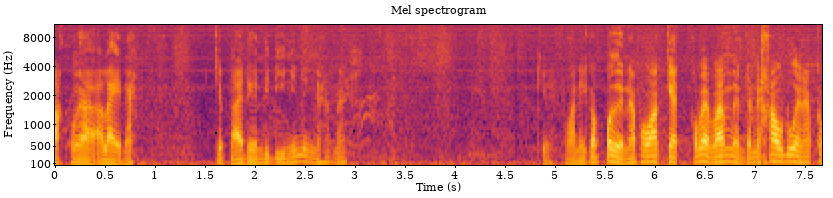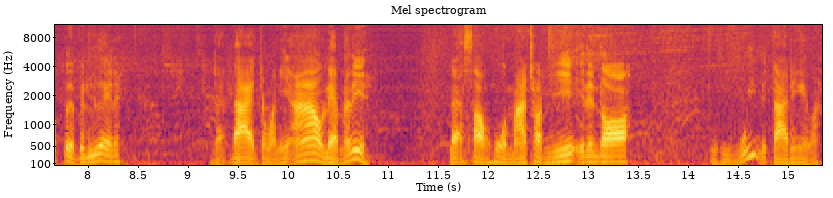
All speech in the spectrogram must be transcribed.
ดักเผื่ออะไรนะ เก็บรายเดินดีๆนิดนึงนะครับนะโอเควันนี้ก็เปิดนะเพราะว่าแก๊กก็แบบว่าเหมือนจะไม่เข้าด้วยนะครับ ก็เปิดไปเรื่อยนะได้จังหวะนี้อ้าวแหลมแล้วนี่และสองโหนมาช็อตนี้เอเลนดอร์ โอ้โหไม่ตายได้ไงวะ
